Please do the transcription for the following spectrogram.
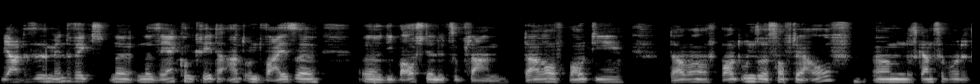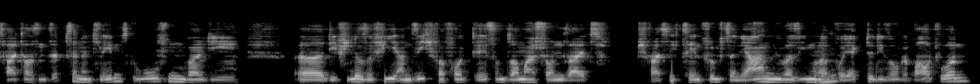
ja, das ist im Endeffekt eine, eine sehr konkrete Art und Weise, äh, die Baustelle zu planen. Darauf baut die Darauf baut unsere Software auf. Ähm, das Ganze wurde 2017 ins Leben gerufen, weil die, äh, die Philosophie an sich verfolgt Dres und Sommer schon seit, ich weiß nicht, 10, 15 Jahren, über 700 mhm. Projekte, die so gebaut wurden.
